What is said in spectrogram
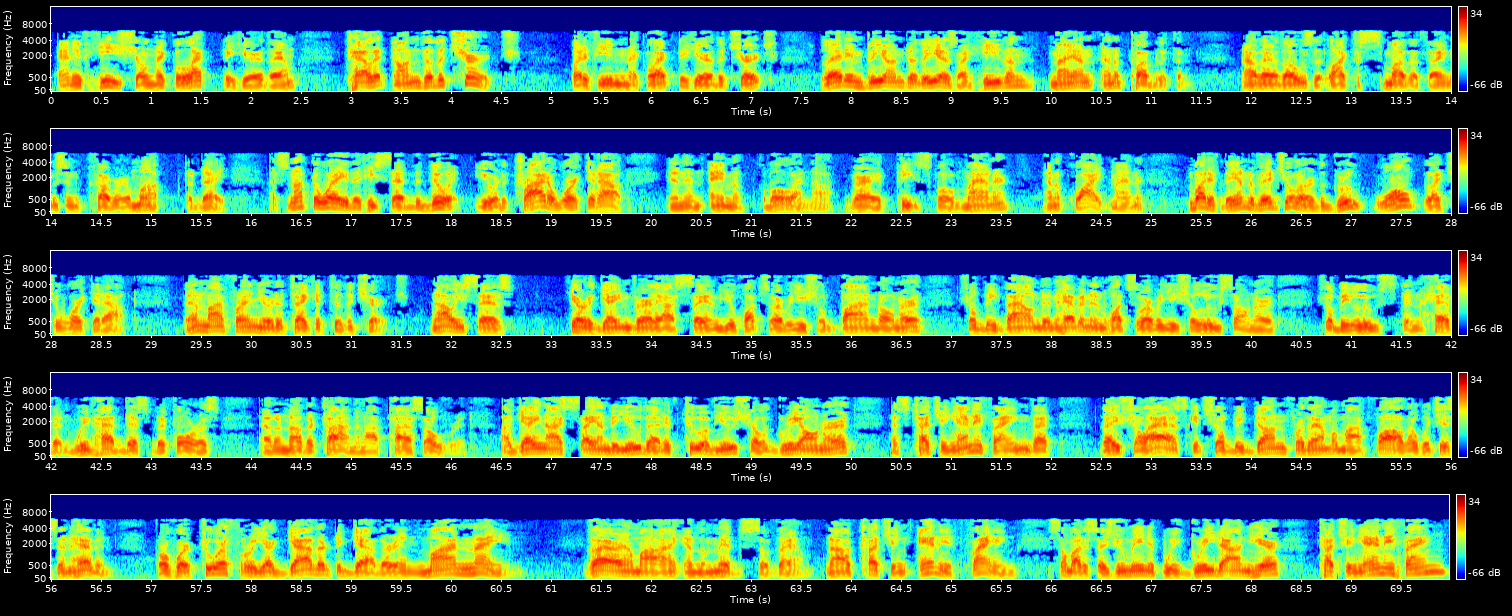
And if he shall neglect to hear them, tell it unto the church. But if he neglect to hear the church, let him be unto thee as a heathen man and a publican. Now, there are those that like to smother things and cover them up today. That's not the way that he said to do it. You are to try to work it out in an amicable and a very peaceful manner and a quiet manner. But if the individual or the group won't let you work it out, then, my friend, you're to take it to the church. Now he says, Here again, verily I say unto you, whatsoever ye shall bind on earth shall be bound in heaven, and whatsoever ye shall loose on earth shall be loosed in heaven. We've had this before us at another time, and I pass over it. Again I say unto you that if two of you shall agree on earth as touching anything that they shall ask, it shall be done for them of my Father which is in heaven. For where two or three are gathered together in my name, there am I in the midst of them. Now, touching anything, somebody says, You mean if we agree down here, touching anything,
